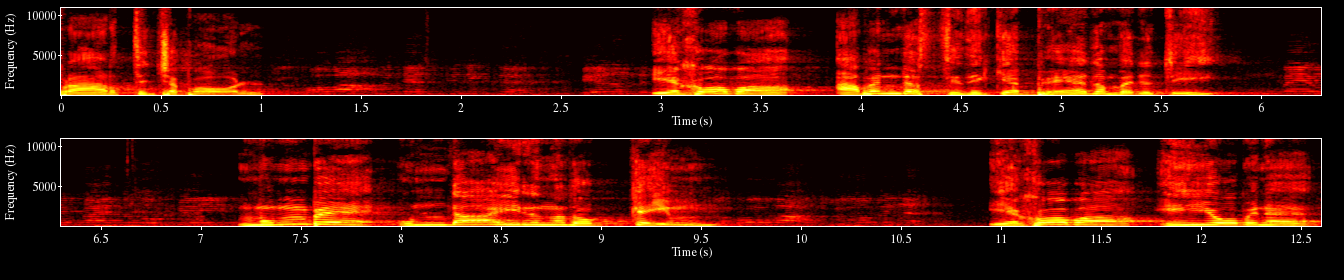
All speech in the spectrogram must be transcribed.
പ്രാർത്ഥിച്ചപ്പോൾ യഹോവ അവന്റെ സ്ഥിതിക്ക് ഭേദം വരുത്തി മുമ്പേ ഉണ്ടായിരുന്നതൊക്കെയും യഹോവ ഈയോബിന്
